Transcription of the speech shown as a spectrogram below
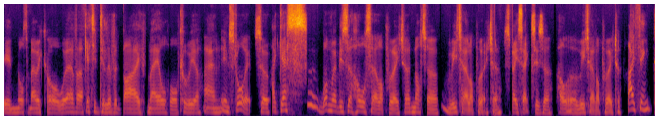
in North America or wherever, get it delivered by mail or courier and install it. So I guess OneWeb is a wholesale operator, not a retail operator. SpaceX is a, a retail operator. I think,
